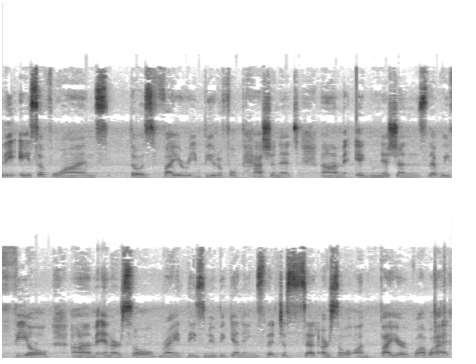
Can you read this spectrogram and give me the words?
the Ace of Wands, those fiery, beautiful, passionate um, ignitions that we feel um, in our soul, right? These new beginnings that just set our soul on fire. What, what?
